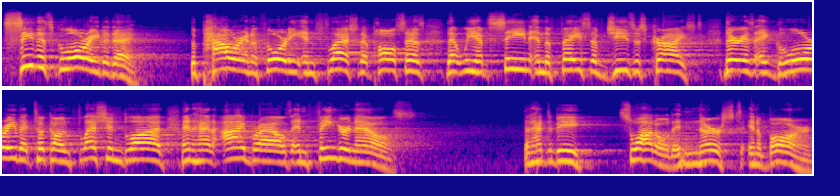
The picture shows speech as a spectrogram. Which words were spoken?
See this glory today. The power and authority in flesh that Paul says that we have seen in the face of Jesus Christ. There is a glory that took on flesh and blood and had eyebrows and fingernails that had to be swaddled and nursed in a barn,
